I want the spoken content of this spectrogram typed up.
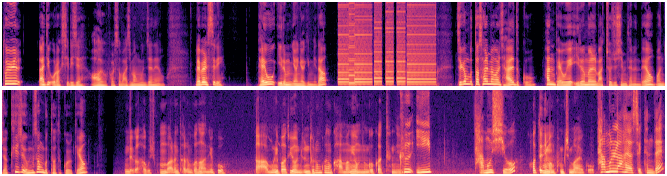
토요일 라디오 오락실 이제 아유 벌써 마지막 문제네요. 레벨 3 배우 이름 영역입니다. 지금부터 설명을 잘 듣고 한 배우의 이름을 맞춰주시면 되는데요. 먼저 퀴즈 음성부터 듣고 올게요. 내가 하고 싶은 말은 다른 건 아니고 아무리 봐도 연준 들은과는 가망이 없는 것 같으니 그 입 다무시오? 헛된 이만 품지 말고 다물라 하였을 텐데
